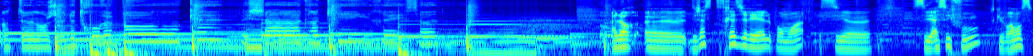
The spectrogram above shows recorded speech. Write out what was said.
Maintenant je ne trouve beau que les chagrins qui résonnent. Alors euh, déjà c'était très irréel pour moi. C'est c'est assez fou, parce que vraiment, c'est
